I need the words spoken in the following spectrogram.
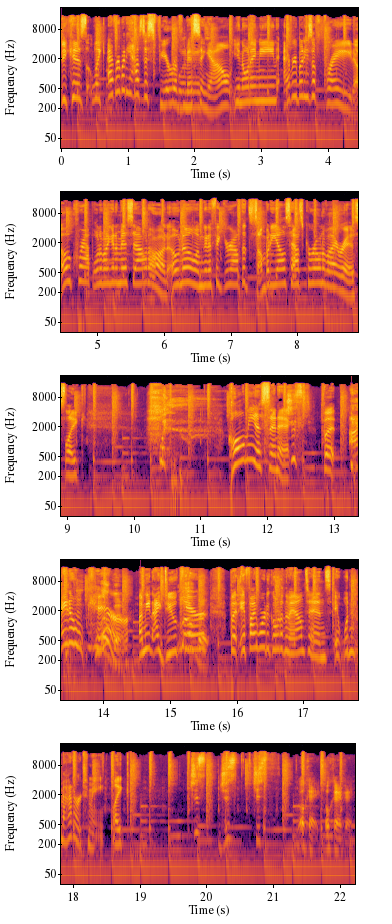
Because, like, everybody has this fear of missing out. You know what I mean? Everybody's afraid. Oh, crap, what am I going to miss out on? Oh, no, I'm going to figure out that somebody else has coronavirus. Like, call me a cynic, but I don't care. I mean, I do care, it. but if I were to go to the mountains, it wouldn't matter to me. Like, just just just okay okay okay.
